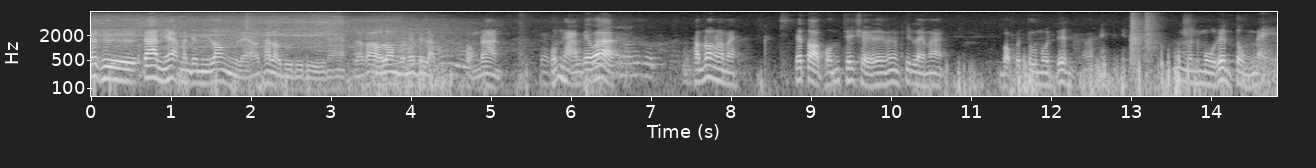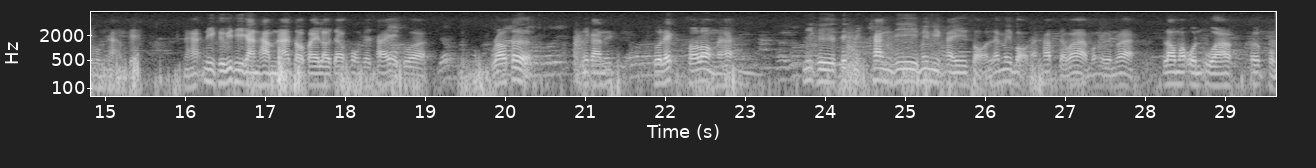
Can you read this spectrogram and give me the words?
ก็คือด้านเนี้ยมันจะมีร่องอยู่แล้ว ถ้าเราดูดีๆนะฮะแล้วก็เอาร่องตัวเนี้ยเป็นหลักสองด้าน ผมถามแกว่าทำร่องทำไมแกตอบผมเฉยๆเลยไม่ต้องคิดอะไรมาก บอกประตูโมเดิร์นใช่ไหมมันโมเดิร์นตรงไหนผมถามแกนะฮะนี่คือวิธีการทำนะ ต่อไปเราจะคงจะใช้ไอ้ตัวเราเตอร์ในการ ตัวเล็กซ้อล่องนะฮะนี่คือเทคนิคช่างที่ไม่มีใครสอนและไม่บอกนะครับ แต่ว่าบังเอิญว่าเรามาโอนอัวเออผม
